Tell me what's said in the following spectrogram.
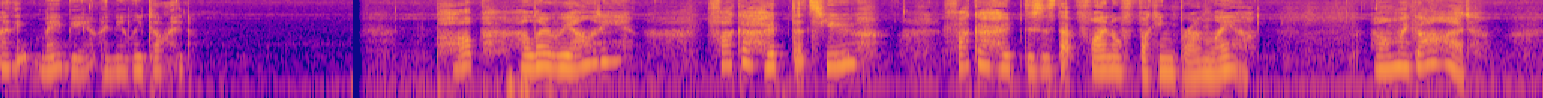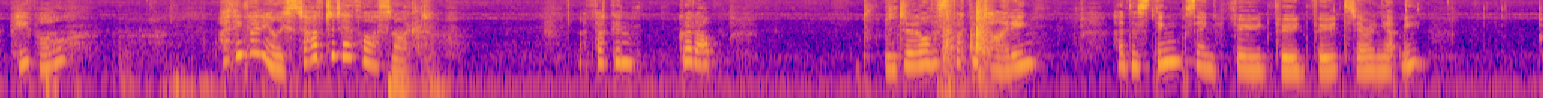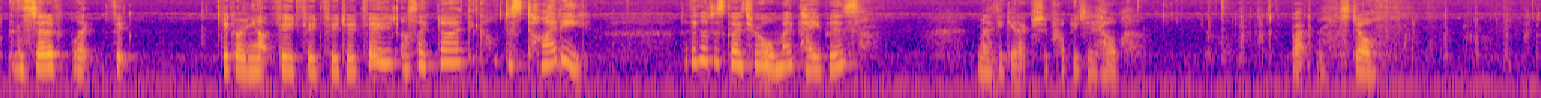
I think maybe I nearly died. Pop, hello, reality? Fuck, I hope that's you. Fuck, I hope this is that final fucking brown layer. Oh my god. People, I think I nearly starved to death last night. I fucking got up and did all this fucking tidying. Had this thing saying food, food, food staring at me. Instead of like figuring out food, food, food, food, food, I was like, no, I think I'll just tidy. I think I'll just go through all my papers. I mean, I think it actually probably did help. But still,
